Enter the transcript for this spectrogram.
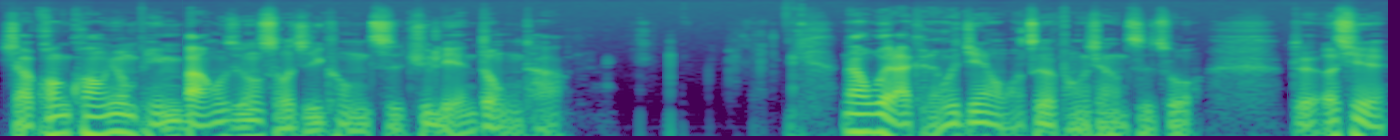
小框框用平板或者用手机控制去联动它。那未来可能会尽量往这个方向制作，对，而且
